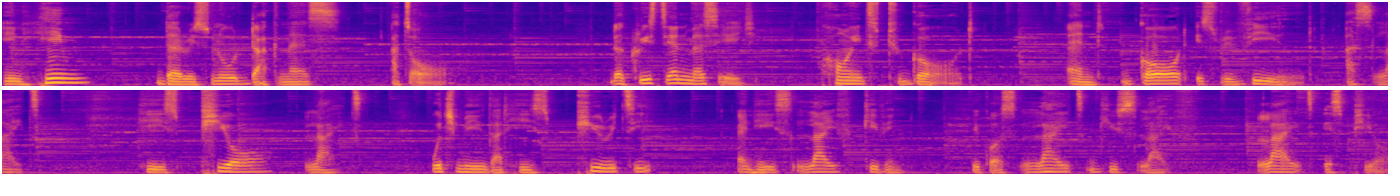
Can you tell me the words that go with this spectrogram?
In him there is no darkness at all. The Christian message points to God, and God is revealed as light. He is pure light, which means that He is purity and He is life giving because light gives life. Light is pure.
